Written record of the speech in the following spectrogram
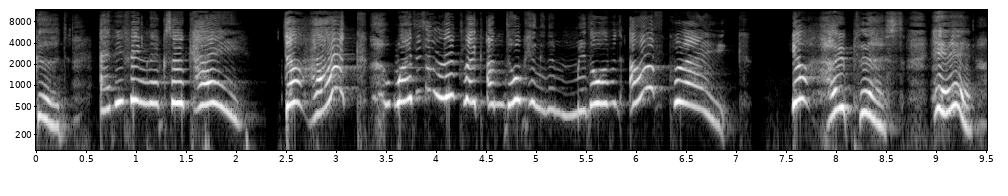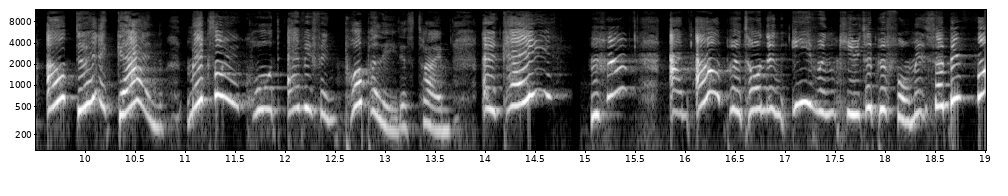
good. Everything looks okay. The heck? Why does it look like I'm talking in the middle of an earthquake? You're hopeless. Here, I'll do it again. Make sure you record everything properly this time, okay? Mm-hmm. Put on an even cuter performance than before.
